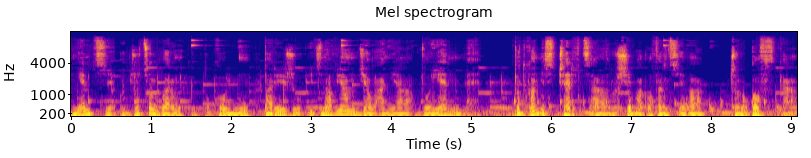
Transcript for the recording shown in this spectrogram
Niemcy odrzucą warunki pokoju w Paryżu i wznowią działania wojenne. Pod koniec czerwca ruszyła ofensywa czorokowska.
